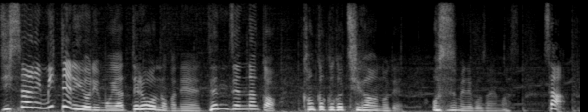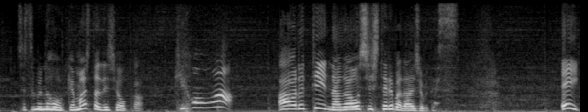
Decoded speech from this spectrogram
実際に見てるよりもやってる方のがね全然なんか感覚が違うのでおすすめでございます。さあ説明の方受けましたでしょうか？基本は RT 長押ししてれば大丈夫です。えい！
